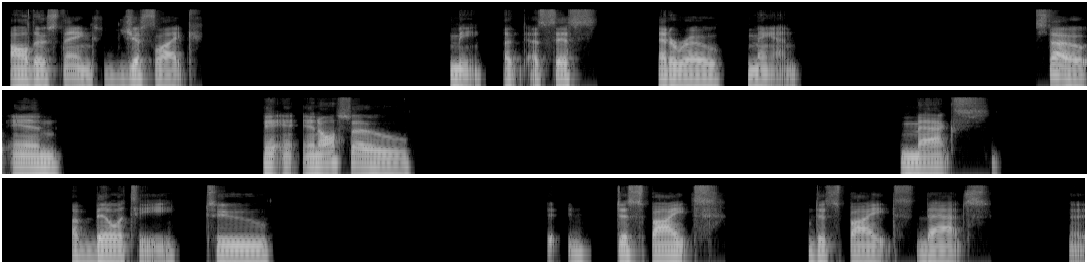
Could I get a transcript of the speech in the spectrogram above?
all those things just like me a, a cis hetero man. So and and also Mac's ability to despite despite that uh,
